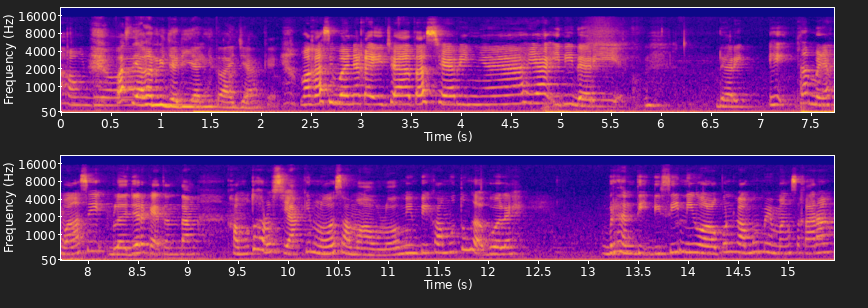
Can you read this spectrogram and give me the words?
Alhamdulillah. pasti akan kejadian gitu aja Oke, makasih banyak Kak Ica atas sharingnya. Ya ini dari dari eh, kan banyak banget sih belajar kayak tentang kamu tuh harus yakin loh sama Allah. Mimpi kamu tuh nggak boleh berhenti di sini walaupun kamu memang sekarang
